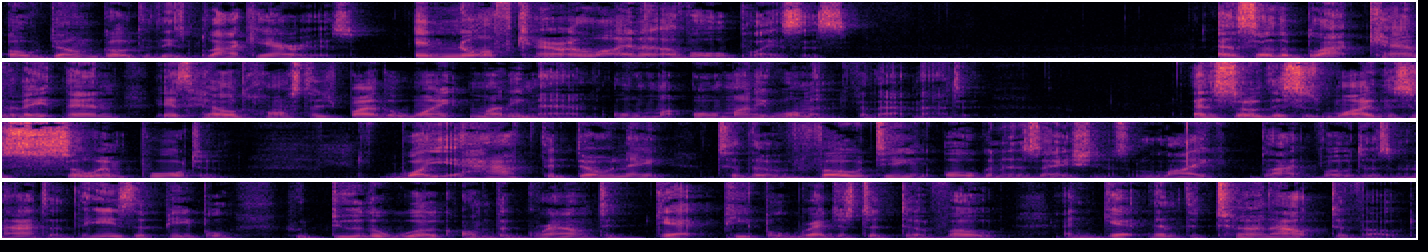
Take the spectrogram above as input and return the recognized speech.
"Oh, don't go to these black areas." In North Carolina of all places. And so the black candidate then is held hostage by the white money man or, or money woman for that matter. And so this is why this is so important. Why you have to donate to the voting organizations like Black Voters Matter. These are people who do the work on the ground to get people registered to vote and get them to turn out to vote.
